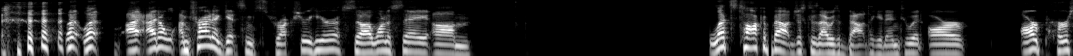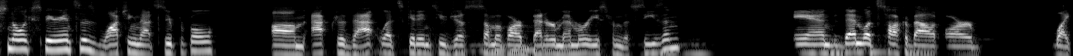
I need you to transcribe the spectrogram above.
let, let I, I don't I'm trying to get some structure here. So I want to say um let's talk about just because I was about to get into it, our our personal experiences watching that Super Bowl. Um after that, let's get into just some of our better memories from the season. And then let's talk about our like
